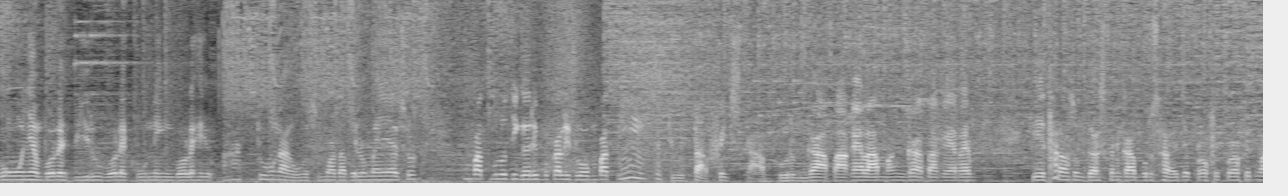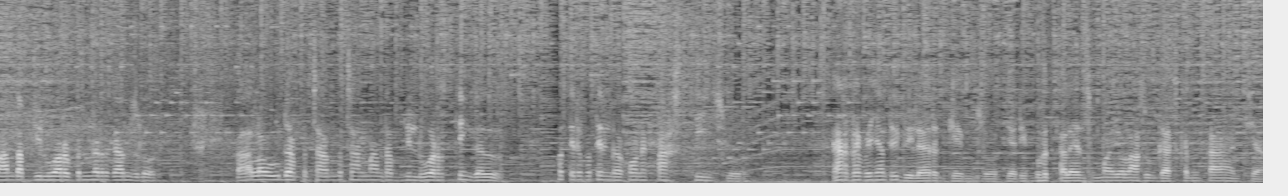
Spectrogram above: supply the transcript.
Ungunya boleh biru boleh kuning boleh yuk aduh nanggung semua tapi lumayan sur 43.000 kali 24 hmm, sejuta fix kabur. Nggak pakai lama nggak pakai rem. Kita langsung gaskan kabur saja. Profit-profit mantap di luar bener kan seluruh kalau udah pecahan-pecahan mantap di luar tinggal petir-petir nggak konek pasti seluruh RTP nya tuh di layar game seluruh jadi buat kalian semua yuk langsung gaskan saja.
